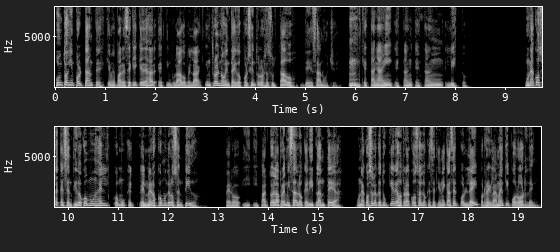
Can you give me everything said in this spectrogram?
Puntos importantes que me parece que hay que dejar estipulados, ¿verdad? Aquí entró el 92% de los resultados de esa noche, que están ahí, están, están listos. Una cosa es que el sentido común es el, común- el, el menos común de los sentidos, pero, y, y parto de la premisa de lo que Di plantea. Una cosa es lo que tú quieres, otra cosa es lo que se tiene que hacer por ley, por reglamento y por orden.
